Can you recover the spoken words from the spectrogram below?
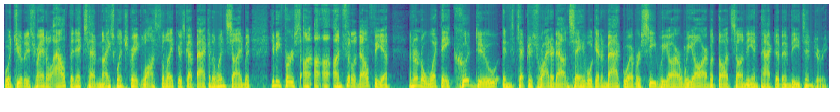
with Julius Randle out, the Knicks had a nice win streak, lost the Lakers, got back on the win side. But give me first on, on, on Philadelphia. I don't know what they could do except just ride it out and say, hey, we'll get them back. Whoever seed we are, we are. But thoughts on the impact of Embiid's injury?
